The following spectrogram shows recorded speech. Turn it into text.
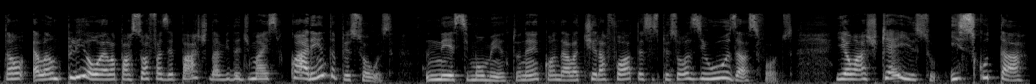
Então, ela ampliou, ela passou a fazer parte da vida de mais 40 pessoas nesse momento, né? Quando ela tira a foto dessas pessoas e usa as fotos. E eu acho que é isso, escutar.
